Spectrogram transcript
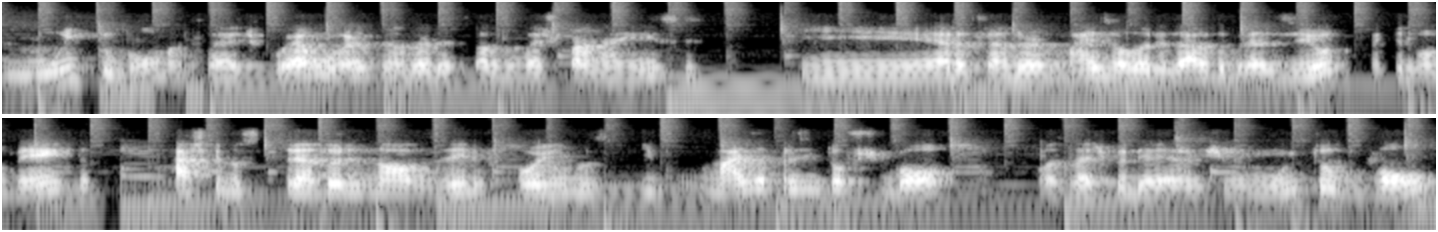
muito bom no Atlético, é o maior treinador da história do Atlético Paranaense e era o treinador mais valorizado do Brasil naquele momento. Acho que dos treinadores novos ele foi um dos que mais apresentou futebol. O Atlético dele era um time muito bom,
